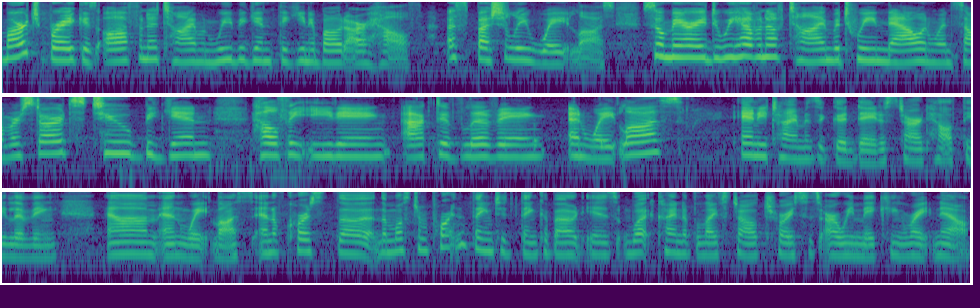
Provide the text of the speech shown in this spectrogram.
March break is often a time when we begin thinking about our health, especially weight loss. So, Mary, do we have enough time between now and when summer starts to begin healthy eating, active living, and weight loss? Anytime is a good day to start healthy living um, and weight loss. And of course, the, the most important thing to think about is what kind of lifestyle choices are we making right now?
